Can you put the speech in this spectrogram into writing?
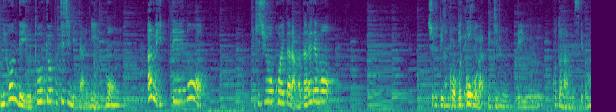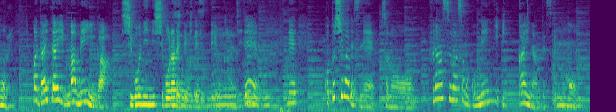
い、日本でいう東京都知事みたいにもう、ある一定の基準を超えたら、まあ、誰でも立候補ができるっていうことなんですけども、はい、まあ、大体、まあ、メインが45人に絞られてきてるっていう感じでで、ね。うん、今年はですねそのフランスはその5年に1回なんですけれども、うん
